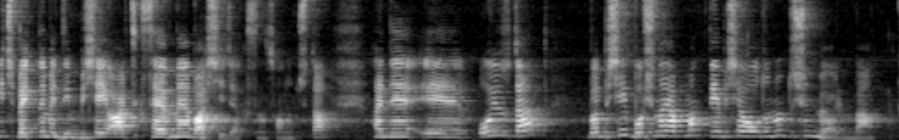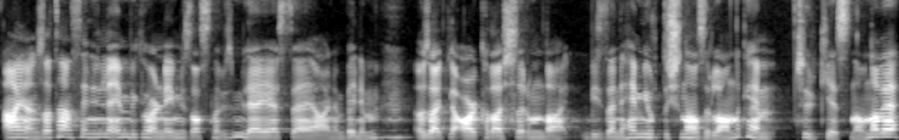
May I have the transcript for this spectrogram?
hiç beklemediğin bir şeyi artık sevmeye başlayacaksın sonuçta. Hani e, o yüzden böyle bir şey boşuna yapmak diye bir şey olduğunu düşünmüyorum ben. Aynen zaten seninle en büyük örneğimiz aslında bizim LYS yani benim. Özellikle arkadaşlarım da biz hani hem yurt dışına hazırlandık hem Türkiye sınavına ve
